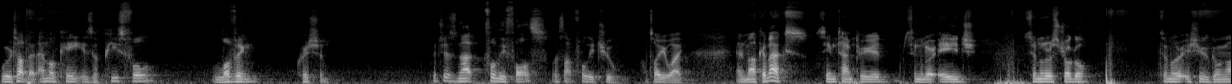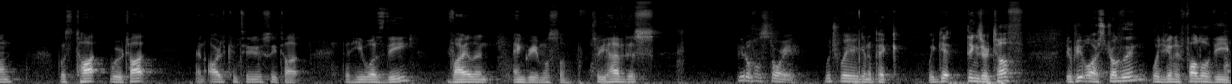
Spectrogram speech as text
We were taught that MLK is a peaceful, loving Christian, which is not fully false. It's not fully true. I'll tell you why. And Malcolm X, same time period, similar age, similar struggle, similar issues going on, was taught, we were taught, and are continuously taught, that he was the violent, angry Muslim. So you have this beautiful story. Which way are you going to pick? We get things are tough, your people are struggling. What are you going to follow the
